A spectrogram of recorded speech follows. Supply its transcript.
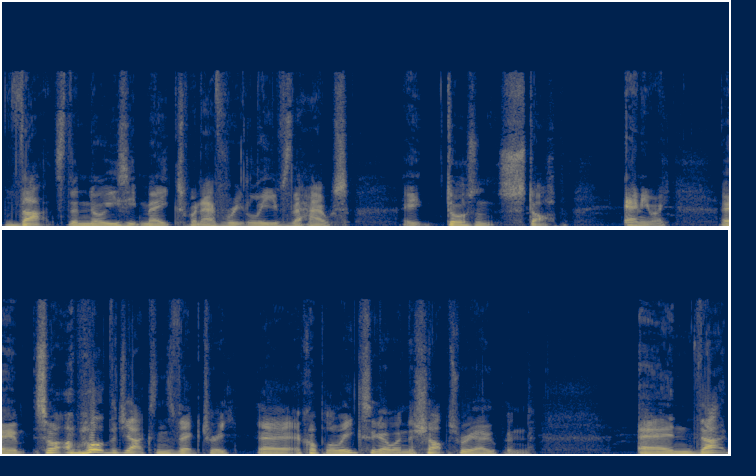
That's the noise it makes whenever it leaves the house. It doesn't stop. Anyway, um, so I bought the Jackson's Victory uh, a couple of weeks ago when the shops reopened, and that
